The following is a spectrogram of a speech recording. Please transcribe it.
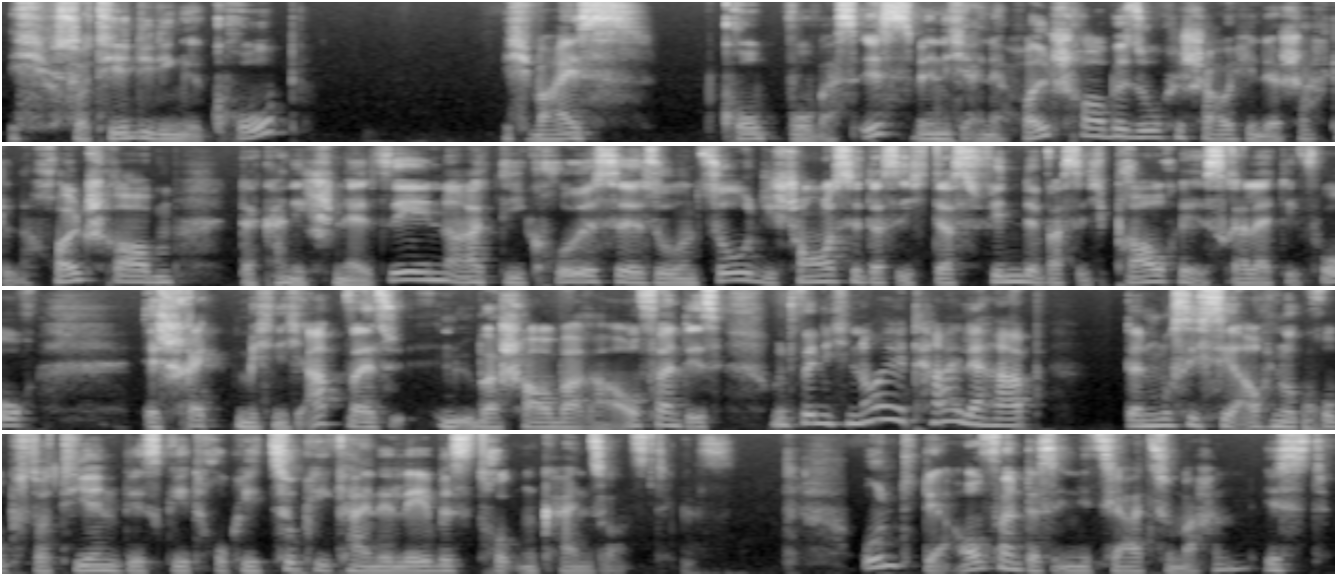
Ich sortiere die Dinge grob. Ich weiß grob, wo was ist. Wenn ich eine Holzschraube suche, schaue ich in der Schachtel nach Holzschrauben. Da kann ich schnell sehen, ah, die Größe so und so. Die Chance, dass ich das finde, was ich brauche, ist relativ hoch. Es schreckt mich nicht ab, weil es ein überschaubarer Aufwand ist. Und wenn ich neue Teile habe, dann muss ich sie auch nur grob sortieren. Das geht rucki zucki, keine Labels drucken, kein sonstiges. Und der Aufwand, das initial zu machen, ist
